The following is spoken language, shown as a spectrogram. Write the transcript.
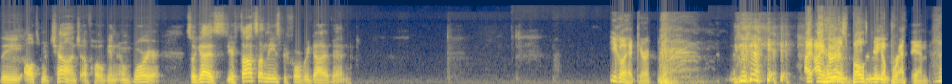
the ultimate challenge of Hogan and Warrior. So, guys, your thoughts on these before we dive in? You go ahead, Karen. I, I, heard um, us both take me, a breath in.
